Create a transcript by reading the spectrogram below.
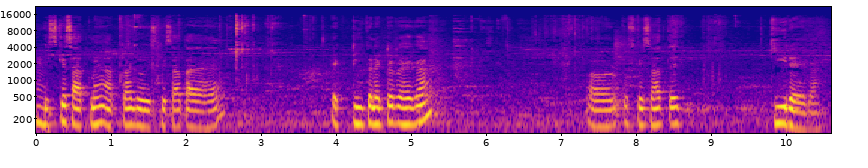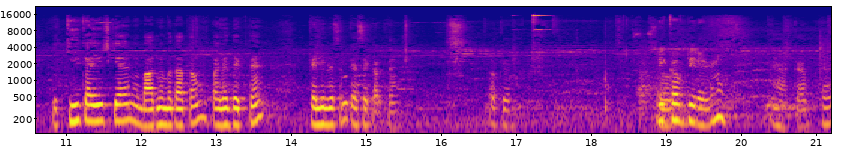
हम्म। इसके साथ में आपका जो इसके साथ आया है एक टी कनेक्टर रहेगा। और उसके साथ एक की रहेगा। ये की का यूज़ क्या है मैं बाद में बताता हूँ। पहले देखते हैं कैलिब्रेशन कैसे करते हैं। ओके। कप भी रहेगा ना? यहाँ कप है।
